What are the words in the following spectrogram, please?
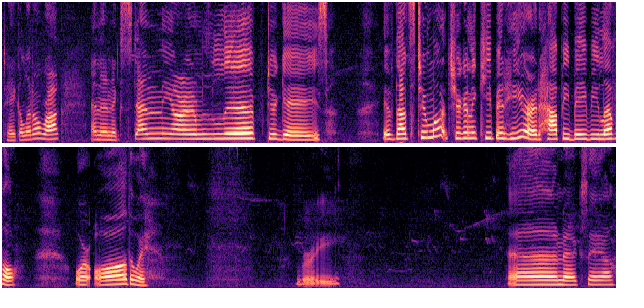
Take a little rock and then extend the arms, lift your gaze. If that's too much, you're gonna keep it here at happy baby level or all the way. Breathe. And exhale.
